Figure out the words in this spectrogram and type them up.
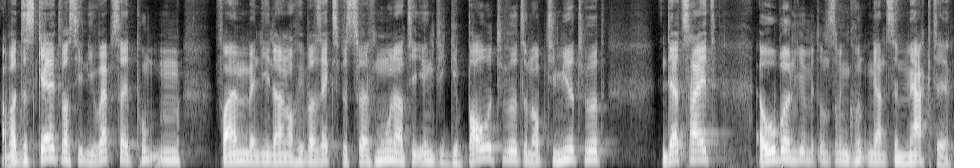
Aber das Geld, was Sie in die Website pumpen, vor allem wenn die dann noch über sechs bis zwölf Monate irgendwie gebaut wird und optimiert wird, in der Zeit erobern wir mit unseren Kunden ganze Märkte.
